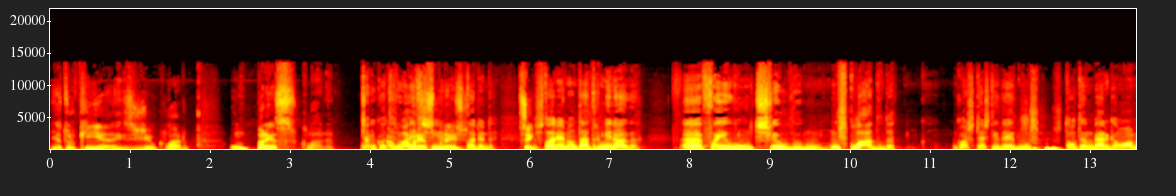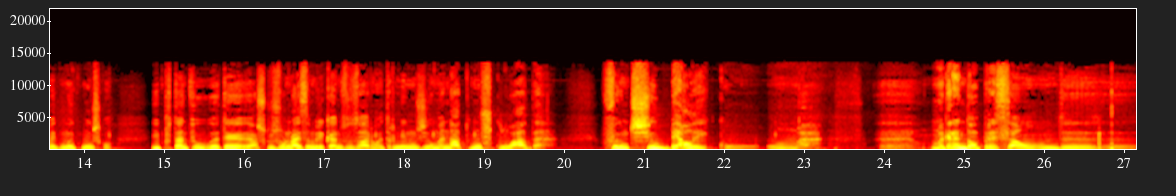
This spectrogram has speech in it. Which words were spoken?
E a Turquia exigiu, claro, um preço, claro. Não, E continua um a existir. A história, a história não está terminada. Ah, foi um desfile musculado. Da... Gosto desta ideia de músculo. Stoltenberg é um homem de muito músculo. E, portanto, até acho que os jornais americanos usaram a terminologia uma nato musculada. Foi um desfile bélico, uma, ah, uma grande operação de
